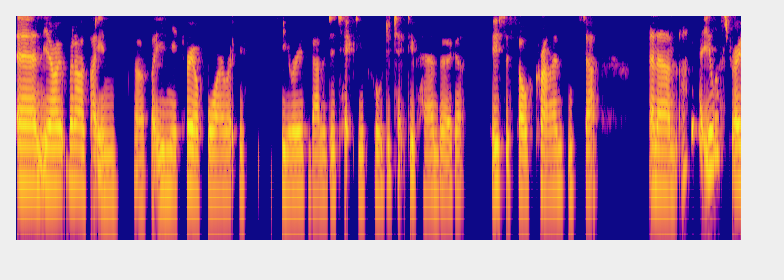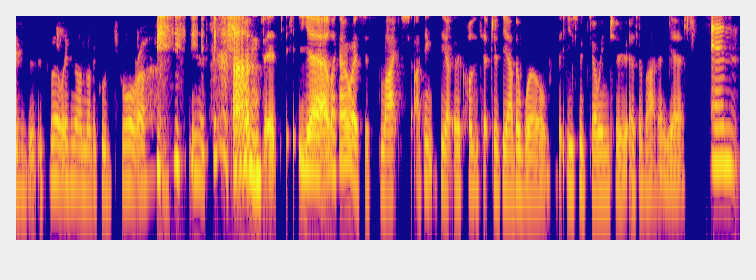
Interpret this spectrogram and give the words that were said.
And, you know, when I was like in, I was like in year three or four, I wrote this series about a detective called Detective Hamburger who used to solve crimes and stuff. And um, I think I illustrated it as well, even though I'm not a good drawer. yeah. um, but yeah, like I always just liked, I think the, the concept of the other world that you could go into as a writer. Yeah. And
